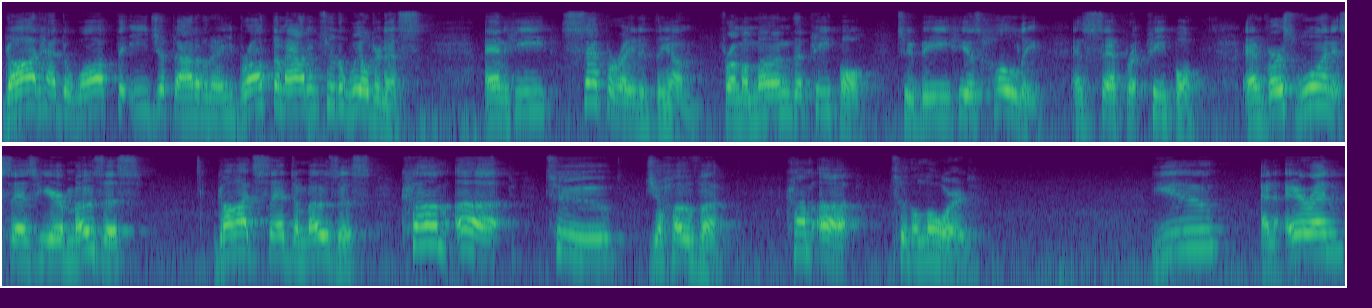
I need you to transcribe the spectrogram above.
God had to walk the Egypt out of them, and He brought them out into the wilderness, and He separated them from among the people to be His holy and separate people. And verse 1 it says here Moses, God said to Moses, Come up to Jehovah, come up to the Lord. You and Aaron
